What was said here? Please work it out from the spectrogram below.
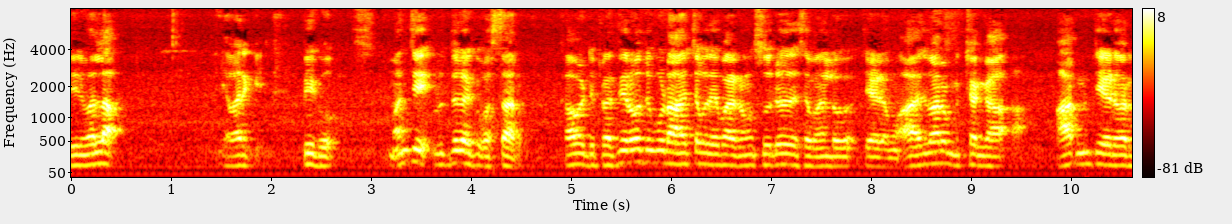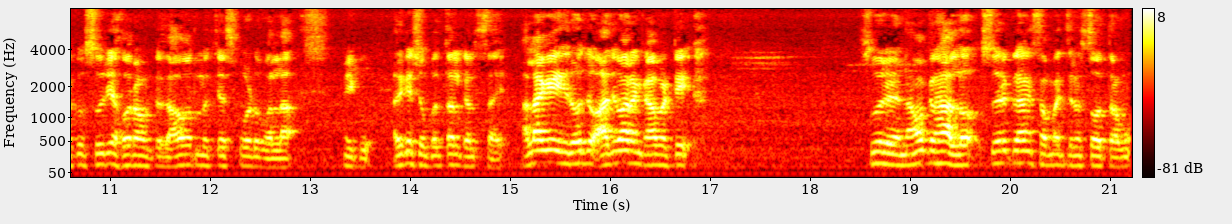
దీనివల్ల ఎవరికి? మీకు మంచి వృద్ధిలోకి వస్తారు. కాబట్టి ప్రతిరోజు కూడా ఆదిత్య ఉదయ పారాయణం సూర్యోదయ సమయంలో చేయడం ఆదివారం ముఖ్యంగా ఆరు నుంచి ఏడు వరకు సూర్యహోర ఉంటుంది. ఆ హోరంలో చేసుకోవడం వల్ల మీకు అధిక శుభ్రతలు కలుస్తాయి. అలాగే ఈరోజు ఆదివారం కాబట్టి సూర్య నవగ్రహాల్లో సూర్యగ్రహానికి సంబంధించిన స్తోత్రము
